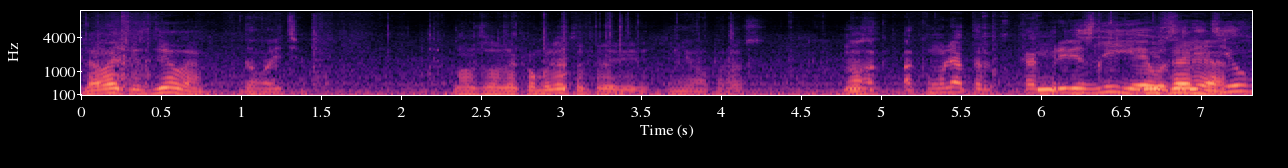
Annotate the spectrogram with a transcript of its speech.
Давайте сделаем. Давайте. Нам же надо аккумулятор проверить. Не вопрос. Ну, ак- аккумулятор как и- привезли, я и его заряд. зарядил.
